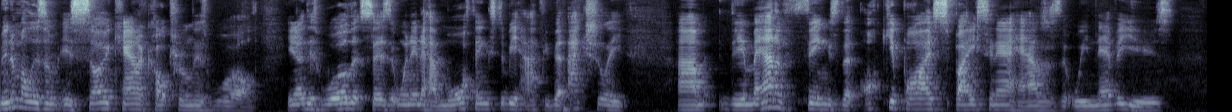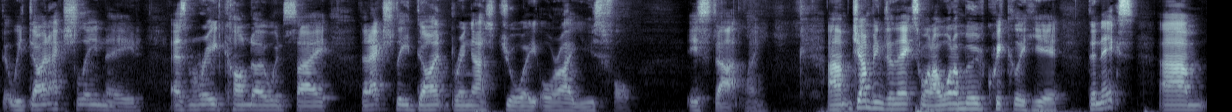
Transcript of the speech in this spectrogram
Minimalism is so countercultural in this world. You know, this world that says that we need to have more things to be happy, but actually, um, the amount of things that occupy space in our houses that we never use, that we don't actually need, as Marie Kondo would say, that actually don't bring us joy or are useful is startling. Um, jumping to the next one, I want to move quickly here. The next um,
